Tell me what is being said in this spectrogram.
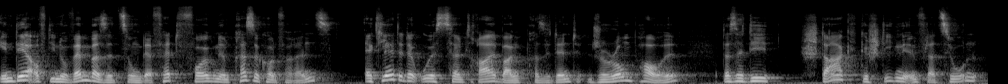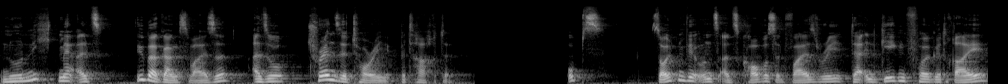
In der auf die November-Sitzung der FED folgenden Pressekonferenz erklärte der US-Zentralbankpräsident Jerome Powell, dass er die stark gestiegene Inflation nur nicht mehr als übergangsweise, also transitory betrachte. Ups, sollten wir uns als Corvus Advisory da entgegen Folge 3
